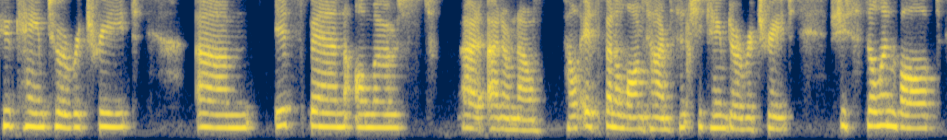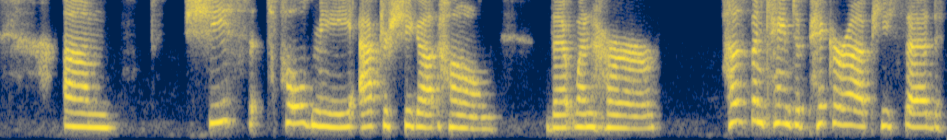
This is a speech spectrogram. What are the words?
who came to a retreat. Um, it's been almost I, I don't know how it's been a long time since she came to a retreat. She's still involved. Um, she told me after she got home that when her husband came to pick her up, he said,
